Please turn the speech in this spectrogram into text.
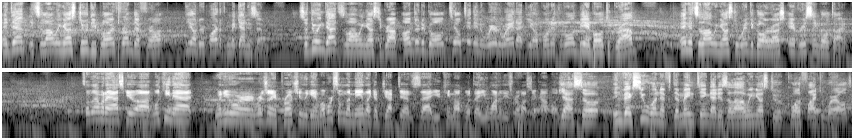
and then it's allowing us to deploy from the front the other part of the mechanism. So doing that is allowing us to grab under the goal, tilted in a weird way that the opponent won't be able to grab, and it's allowing us to win the goal rush every single time. So then I want to ask you, uh, looking at when you were originally approaching the game, what were some of the main like objectives that you came up with that you wanted these robots to accomplish? Yeah, so in VexU, one of the main thing that is allowing us to qualify to Worlds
